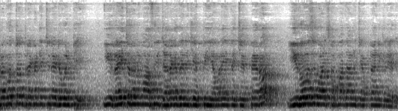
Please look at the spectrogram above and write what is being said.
ప్రభుత్వం ప్రకటించినటువంటి ఈ రైతు రుణమాఫీ జరగదని చెప్పి ఎవరైతే చెప్పారో ఈ రోజు వాళ్ళు సమాధానం చెప్పడానికి లేదు.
